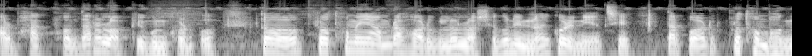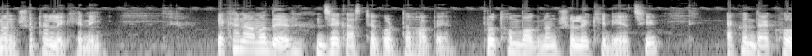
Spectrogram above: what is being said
আর ভাগফল দ্বারা লবকে গুণ করব। তো প্রথমেই আমরা হরগুলোর লসাগু নির্ণয় করে নিয়েছি, তারপর প্রথম ভগ্নাংশটা লিখে নিই। এখানে আমাদের যে কাজটা করতে হবে, প্রথম ভগ্নাংশ লিখে নিয়েছি। এখন দেখো,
